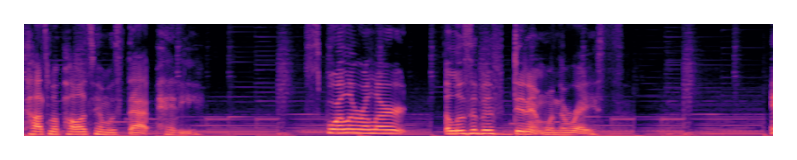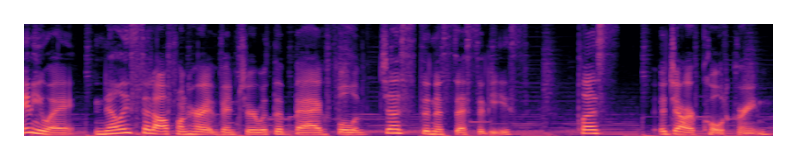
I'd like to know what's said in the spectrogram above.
Cosmopolitan was that petty. Spoiler alert Elizabeth didn't win the race. Anyway, Nellie set off on her adventure with a bag full of just the necessities, plus a jar of cold cream.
